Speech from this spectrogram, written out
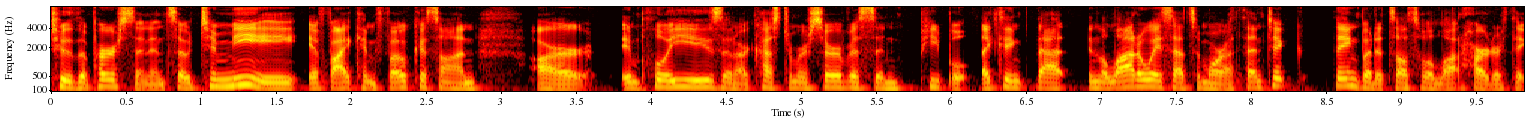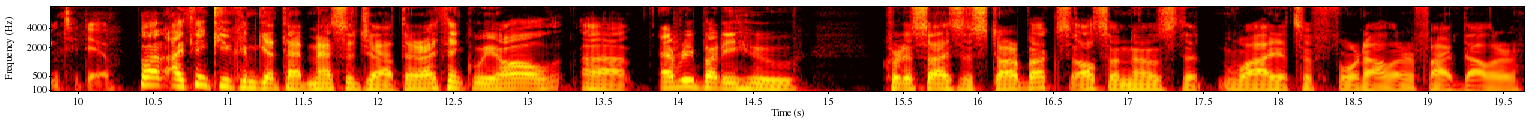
to the person, and so to me, if I can focus on our employees and our customer service and people, I think that in a lot of ways that's a more authentic thing, but it's also a lot harder thing to do. But I think you can get that message out there. I think we all, uh, everybody who criticizes Starbucks also knows that why it's a four dollar or five dollar.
